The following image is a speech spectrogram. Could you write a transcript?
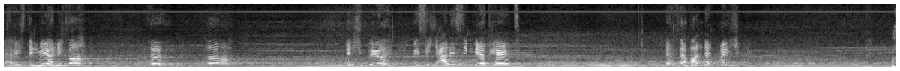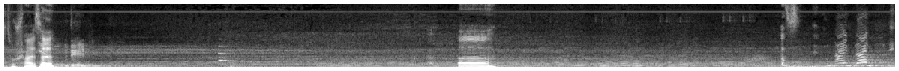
Er ist in mir, nicht wahr? Äh, ah. Ich spüre, wie sich alles in mir dreht. Er verwandelt mich Ach du Scheiße. drin. Äh. Nein, nein. Ich,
